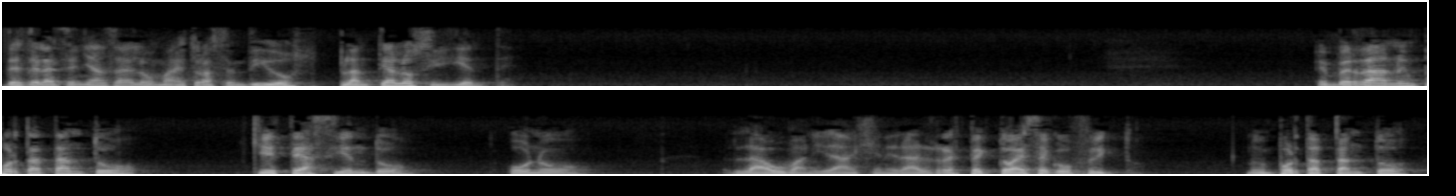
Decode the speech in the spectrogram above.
desde la enseñanza de los maestros ascendidos, plantear lo siguiente. En verdad no importa tanto qué esté haciendo o no la humanidad en general respecto a ese conflicto. No importa tanto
